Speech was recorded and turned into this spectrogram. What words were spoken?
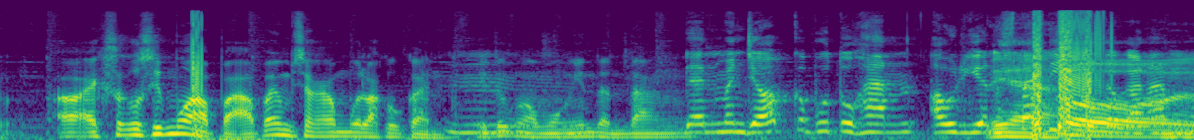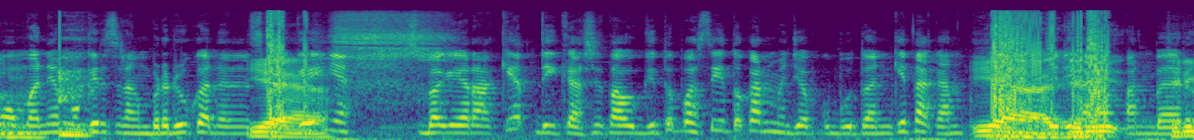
eh, eksekusimu apa? Apa yang bisa kamu lakukan? Itu ngomongin tentang dan menjawab kebutuhan audiens Iya. tadi gitu karena momennya mungkin sedang berduka dan Yes. sebagainya sebagai rakyat dikasih tahu gitu pasti itu kan menjawab kebutuhan kita kan Iya, jadi, jadi baru jadi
